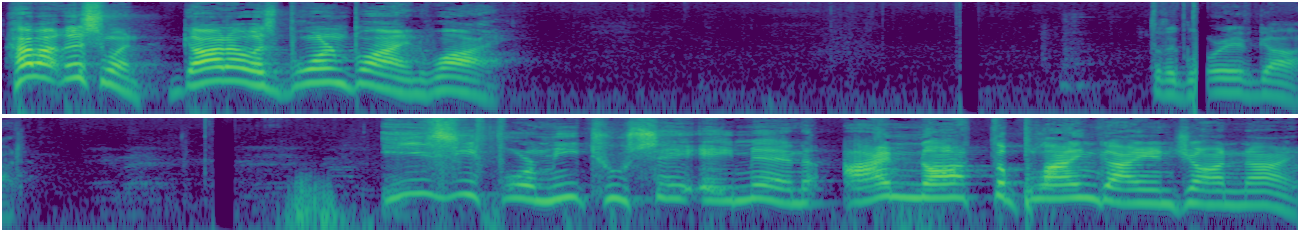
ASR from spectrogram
How about this one? God, I was born blind. Why? For the glory of God. Easy for me to say amen. I'm not the blind guy in John 9.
